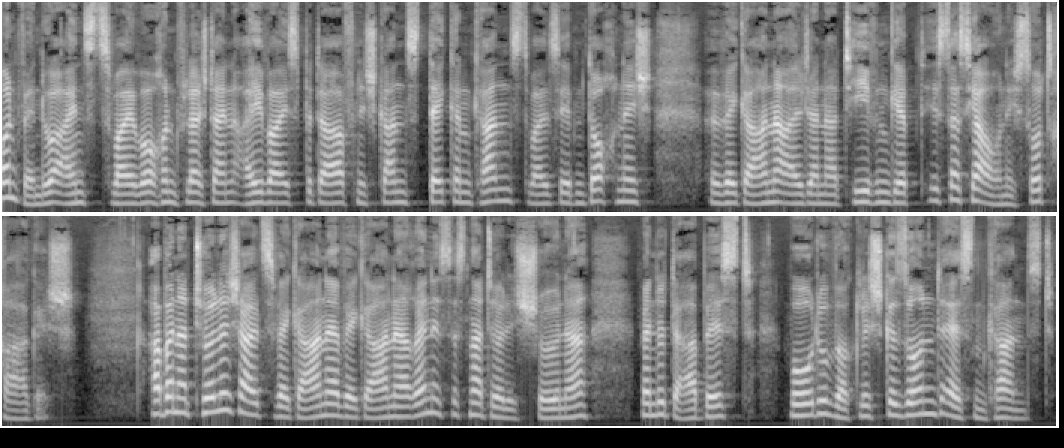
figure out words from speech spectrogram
Und wenn du eins, zwei Wochen vielleicht deinen Eiweißbedarf nicht ganz decken kannst, weil es eben doch nicht äh, vegane Alternativen gibt, ist das ja auch nicht so tragisch. Aber natürlich als Veganer, Veganerin ist es natürlich schöner, wenn du da bist, wo du wirklich gesund essen kannst.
